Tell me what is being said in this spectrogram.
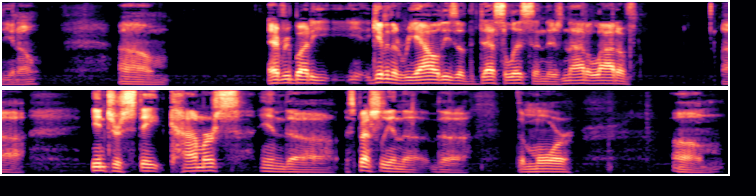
you know? Um, everybody given the realities of the desolate and there's not a lot of uh, interstate commerce in the especially in the the the more um,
